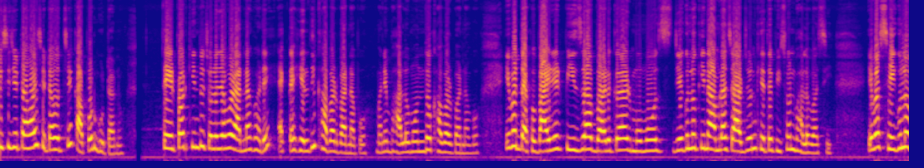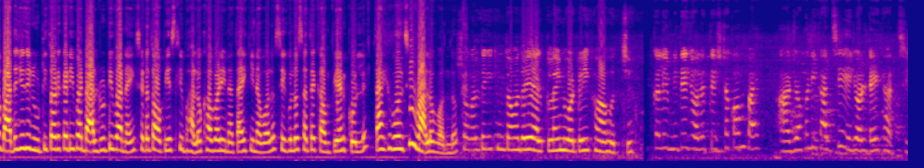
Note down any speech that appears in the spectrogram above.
বেশি যেটা হয়, সেটা হচ্ছে কাপড় গুটানো। তো এরপর কিন্তু চলে যাব রান্নাঘরে, একটা হেলদি খাবার বানাবো মানে ভালো মন্দ খাবার বানাবো। এবার দেখো, বাইরের পিৎজা বার্গার মোমোজ যেগুলো কিনা আমরা চারজন খেতে ভীষণ ভালোবাসি। এবার সেগুলো বাদে যদি রুটি তরকারি বা ডাল রুটি বানাই সেটা তো অবভিয়াসলি ভালো খাবারই না তাই কিনা বলো? সেগুলোর সাথে কম্পেয়ার করলে তাই বলছি ভালো মন্দ। সকাল থেকে কিন্তু আমাদের এই অ্যালকালাইন ওয়াটারই খাওয়া হচ্ছে। কাল এমনিতেই জলের তেষ্টা কম পায় আর যখনই খাচ্ছি এই জলটাই খাচ্ছি।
